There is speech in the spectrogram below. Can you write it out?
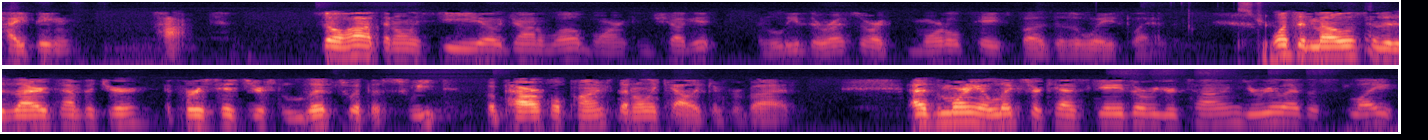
Piping hot. So hot that only CEO John Welbourn can chug it and leave the rest of our mortal taste buds as a wasteland. Once it mellows to the desired temperature, it first hits your lips with a sweet powerful punch that only Cali can provide. As the morning elixir cascades over your tongue, you realize a slight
